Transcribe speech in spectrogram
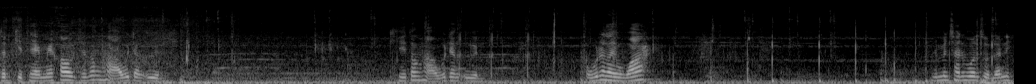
จนกรีดแทงไม่เข้าฉันต้องหาอาวุธอย่างอื่นโอเคต้องหาอาวุธอย่างอื่นอาวุธอะไรวะนี่มันชั้นบนสุดแล้วนี่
